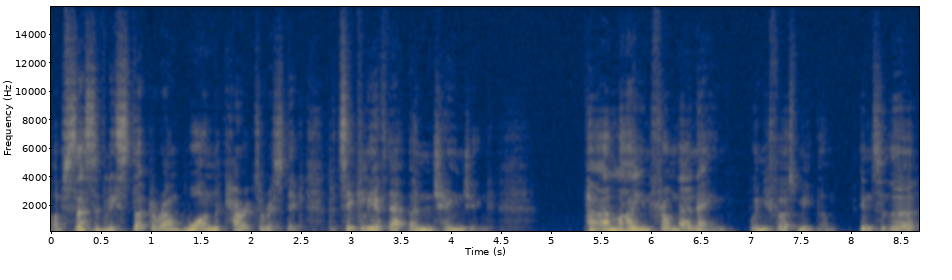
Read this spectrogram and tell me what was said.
obsessively stuck around one characteristic, particularly if they're unchanging, put a line from their name when you first meet them into the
